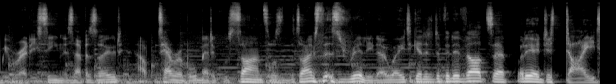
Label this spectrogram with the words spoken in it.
We've already seen this episode, how terrible medical science was at the time, so there's really no way to get a definitive answer. But he just died.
